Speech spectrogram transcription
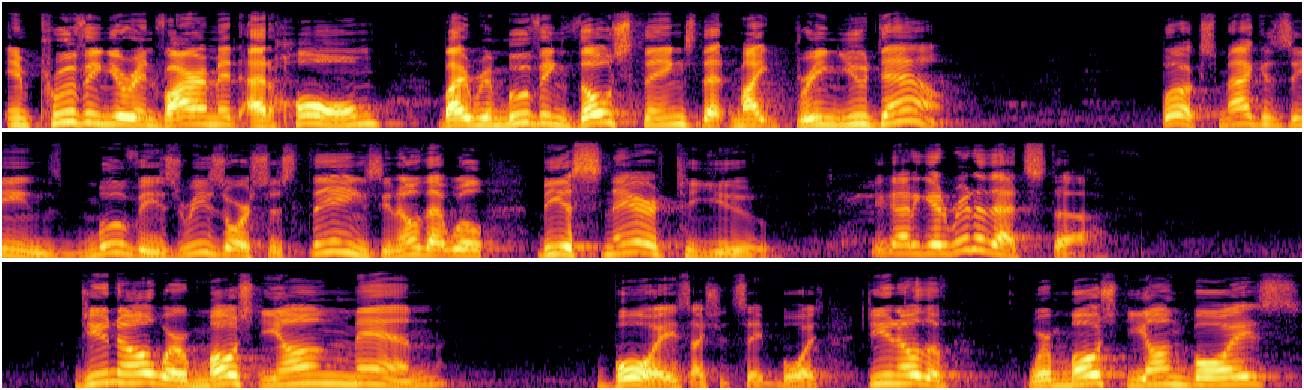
improving your environment at home by removing those things that might bring you down. Books, magazines, movies, resources, things you know, that will be a snare to you. You got to get rid of that stuff. Do you know where most young men, boys, I should say boys, do you know the, where most young boys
